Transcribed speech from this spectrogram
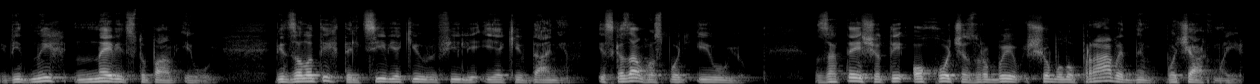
від них не відступав Іуй, від золотих тельців, які у Вифілі і які в Дані. І сказав Господь Іую, за те, що ти охоче зробив, що було праведним в очах моїх,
